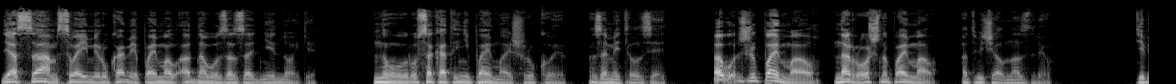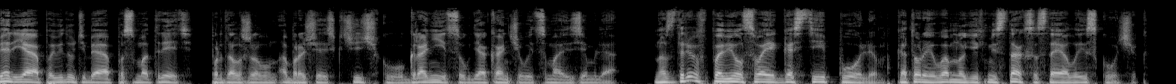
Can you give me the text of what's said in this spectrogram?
Я сам своими руками поймал одного за задние ноги». «Ну, русака ты не поймаешь рукою», — заметил зять. «А вот же поймал, нарочно поймал», — отвечал Ноздрев. «Теперь я поведу тебя посмотреть», — продолжал он, обращаясь к Чичику, — «границу, где оканчивается моя земля». Ноздрев повел своих гостей полем, которое во многих местах состояло из кочек.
